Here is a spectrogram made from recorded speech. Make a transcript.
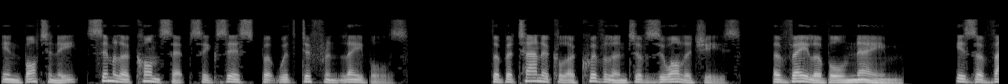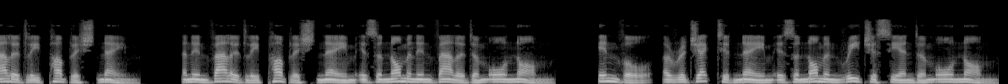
In botany, similar concepts exist but with different labels. The botanical equivalent of zoology's available name is a validly published name. An invalidly published name is a nomen invalidum or nom. Inval, a rejected name is a nomen rejiciendum or nom.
